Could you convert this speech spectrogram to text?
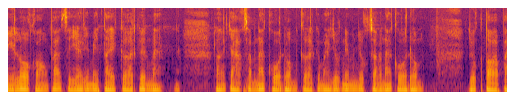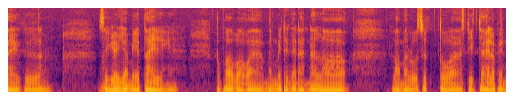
มีโลกของพระศรีอริยเมตไตเกิดขึ้นมา หลังจากสมณโคดมเกิดขึ้นมายุคนี้มันยุคสมณโคดม ยุคต่อไปคือศรีอริยเมตไตหลวงพ่อบอกว่ามันไม่ถึงขนาดนั้นหรอก เรามารู้สึกตัวจิตใจเราเป็น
